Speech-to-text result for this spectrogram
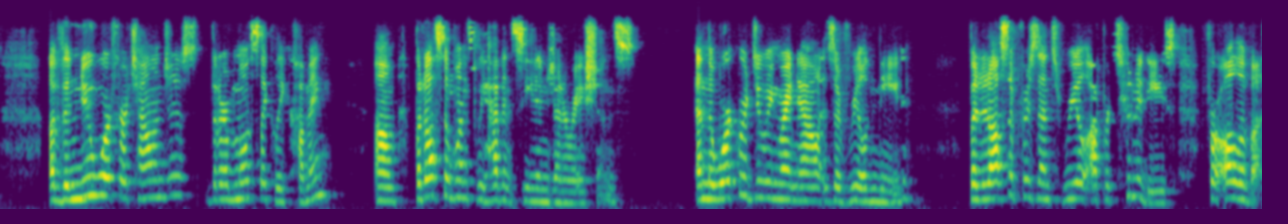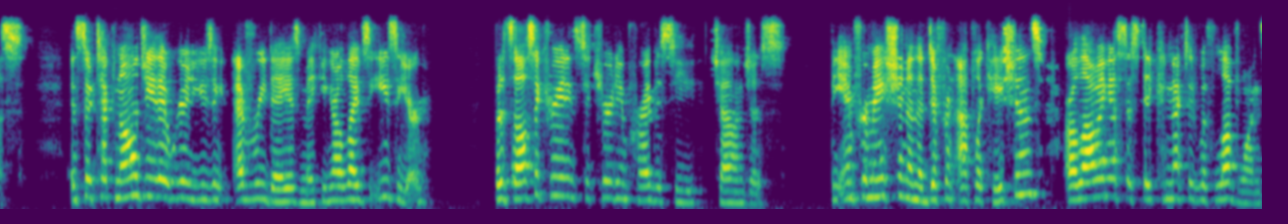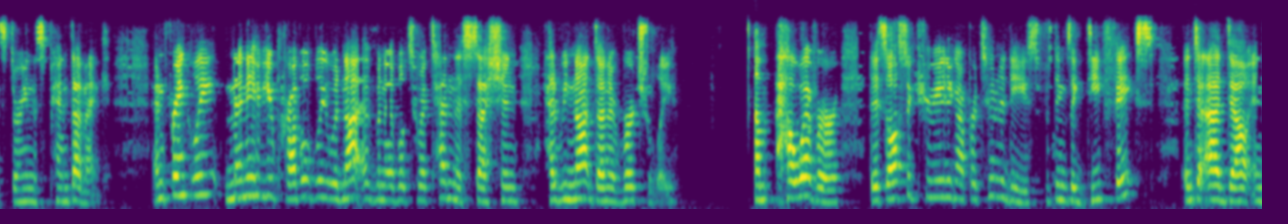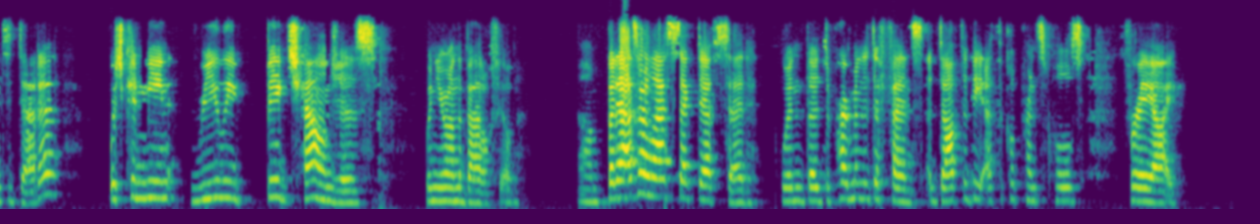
of the new warfare challenges that are most likely coming, um, but also ones we haven't seen in generations. And the work we're doing right now is of real need but it also presents real opportunities for all of us. And so technology that we're using every day is making our lives easier, but it's also creating security and privacy challenges. The information and the different applications are allowing us to stay connected with loved ones during this pandemic. And frankly, many of you probably would not have been able to attend this session had we not done it virtually. Um, however, it's also creating opportunities for things like deepfakes and to add doubt into data which can mean really big challenges when you're on the battlefield. Um, but as our last SecDef said, when the Department of Defense adopted the ethical principles for AI,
